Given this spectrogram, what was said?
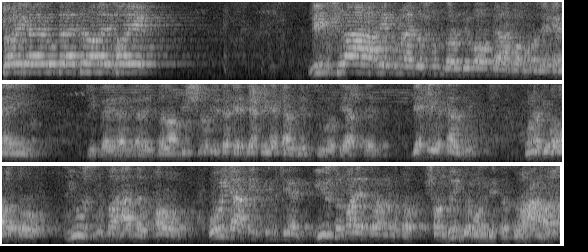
চলে গেলেন লুতামের ঘরে। লিপসরা দেখুন এত সুন্দর যুবক তারা কখনো দেখে নাই। জিব্রাইল আমিন আলাইহিস সালাম বিশ্বনবীর কাছে দেখিয়া কালবির সুরতে আসতেন। দেখিয়া কালবি ওনাকে বলা হতো ইউসুফ হাদাল কওম। ওই জাতির তিনি ছিলেন ইউসুফ আলাইহিস সালামের মতো সৌন্দর্য সুবহানাল্লাহ।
